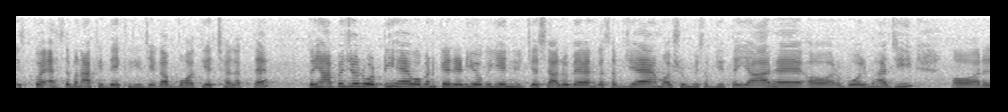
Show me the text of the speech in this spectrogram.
इसको ऐसे बना के देख लीजिएगा, बहुत ही अच्छा लगता है। तो यहाँ पे जो रोटी है वो बन के रेडी हो गई है। नीचे से आलू, बैगन का सब्ज़ी है मशरूम की सब्ज़ी तैयार है और गोल भाजी और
